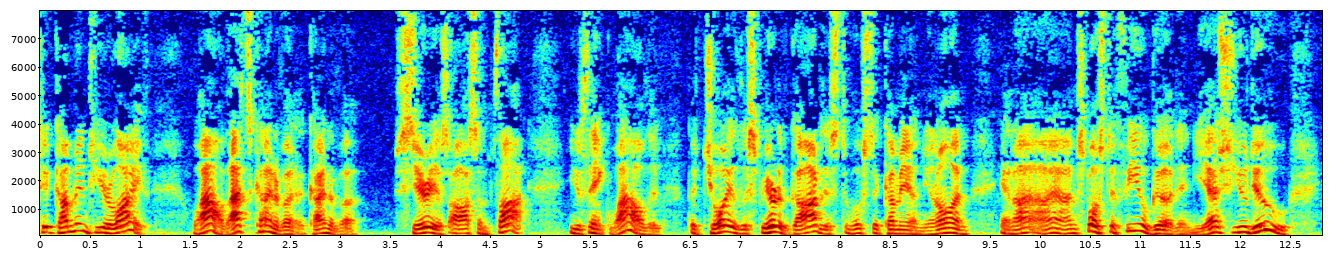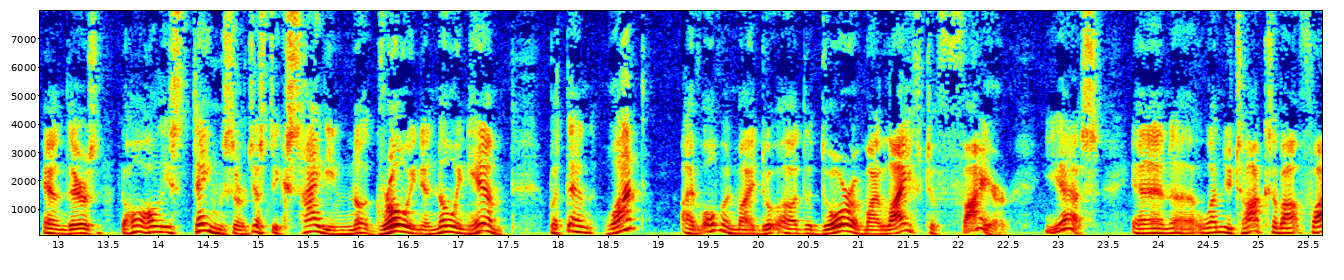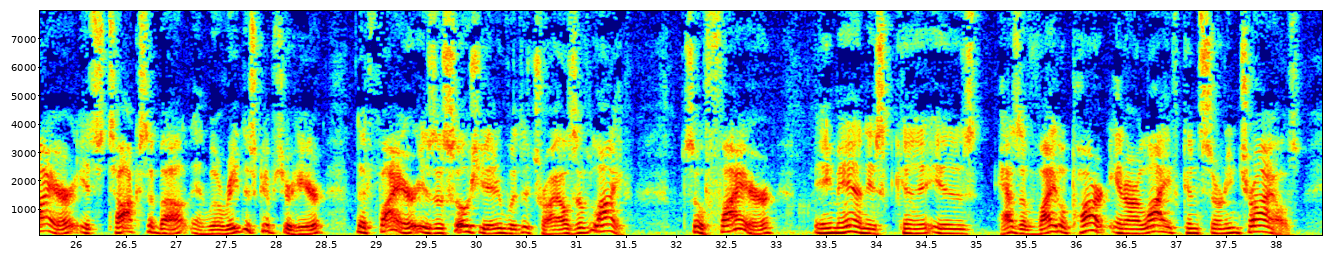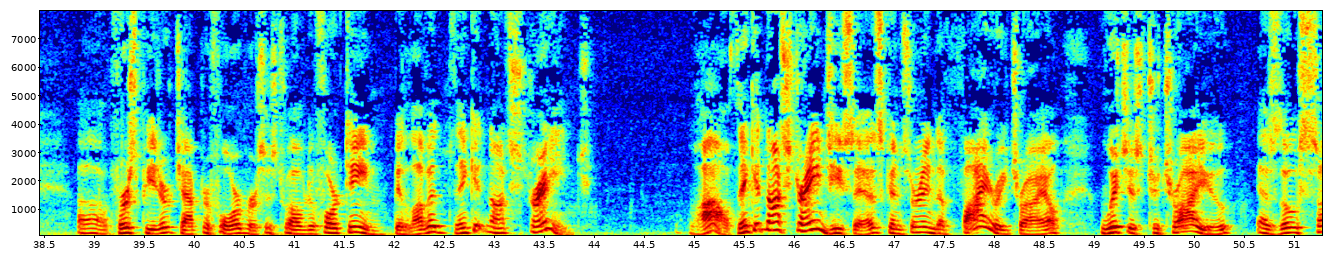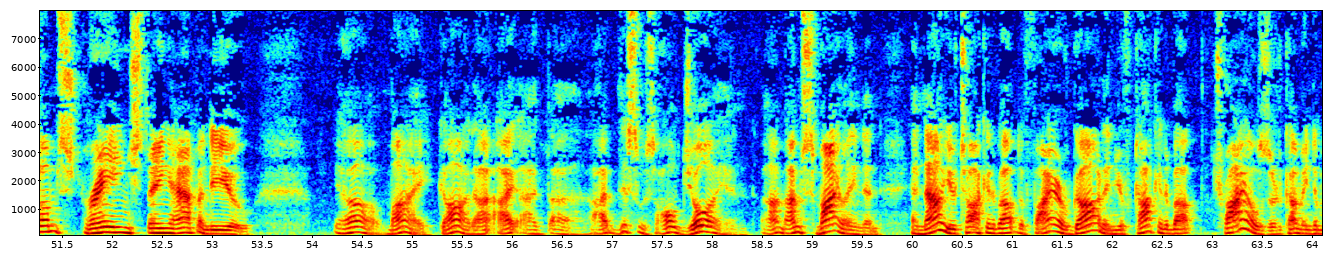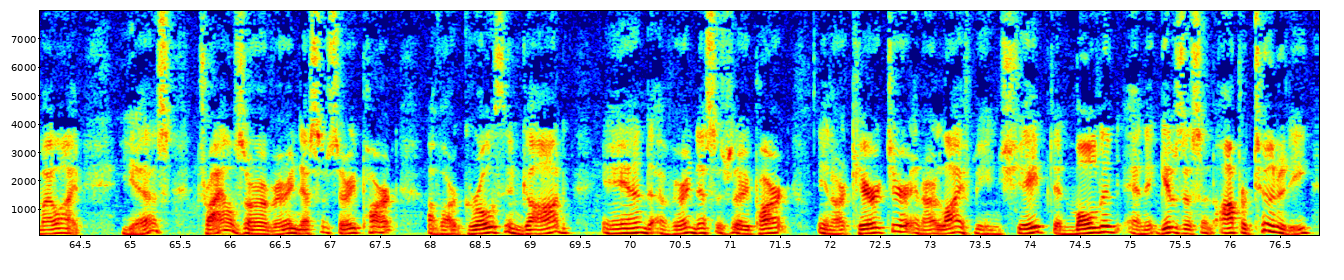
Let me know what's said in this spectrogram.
to come into your life. Wow, that's kind of a kind of a serious, awesome thought. You think, wow, the the joy of the Spirit of God is supposed to come in, you know, and, and I, I, am supposed to feel good. And yes, you do. And there's all, all these things are just exciting, growing and knowing Him. But then what? I've opened my do- uh, the door of my life to fire. Yes. And uh, when you talks about fire, it talks about, and we'll read the scripture here, that fire is associated with the trials of life. So fire, amen, is is has a vital part in our life concerning trials. Uh, 1 Peter chapter 4 verses 12 to 14. Beloved, think it not strange. Wow, think it not strange, he says, concerning the fiery trial which is to try you as though some strange thing happened to you. Oh my God! I, I, I, I this was all joy, and I'm, I'm, smiling, and and now you're talking about the fire of God, and you're talking about trials that are coming to my life. Yes, trials are a very necessary part of our growth in God and a very necessary part in our character and our life being shaped and molded, and it gives us an opportunity,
